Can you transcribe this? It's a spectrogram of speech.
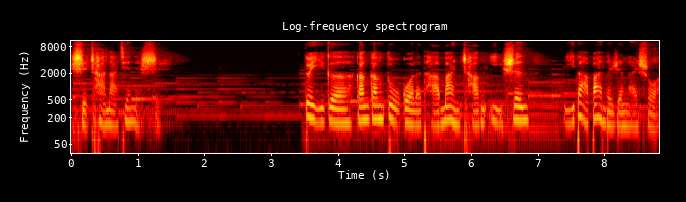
是刹那间的事。对一个刚刚度过了他漫长一生一大半的人来说，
